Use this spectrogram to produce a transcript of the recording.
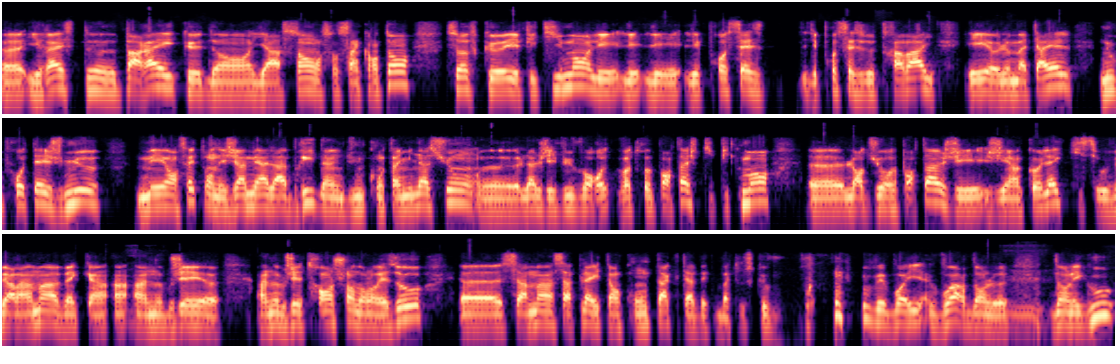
Euh, il reste pareil que dans il y a 100, 150 ans, sauf que effectivement les, les, les process les process de travail et euh, le matériel nous protègent mieux. Mais en fait, on n'est jamais à l'abri d'une contamination. Euh, là, j'ai vu votre reportage. Typiquement, euh, lors du reportage, j'ai un collègue qui s'est ouvert la main avec un, objet, un objet tranchant dans le réseau. sa main, sa plaie est en contact avec bah, tout ce que vous pouvez voir dans le mmh. dans l'égout.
